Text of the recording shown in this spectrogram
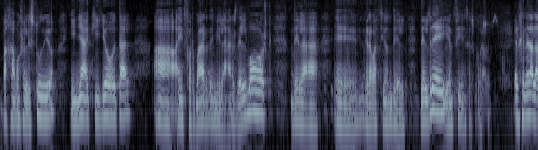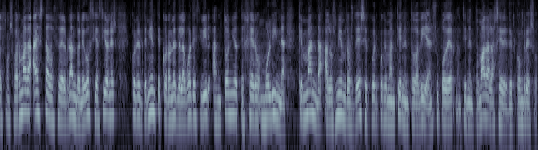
bajamos al estudio, Iñaki yo y tal, a, a, informar de Milán del Bosque, de la eh, grabación del, del Rey, en fin, esas cosas. El general Alfonso Armada ha estado celebrando negociaciones con el teniente coronel de la Guardia Civil Antonio Tejero Molina, que manda a los miembros de ese cuerpo que mantienen todavía en su poder, mantienen tomada la sede del Congreso.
